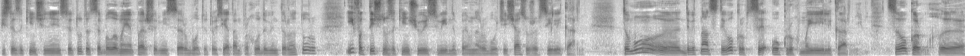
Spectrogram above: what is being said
після закінчення інституту це було моє перше місце роботи. Тобто я там проходив інтернатуру і фактично закінчую свій, напевно, робочий час уже в цій лікарні. Тому е, 19-й округ це округ моєї лікарні. Це округ е,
